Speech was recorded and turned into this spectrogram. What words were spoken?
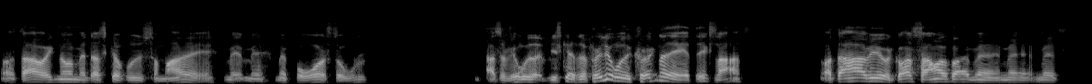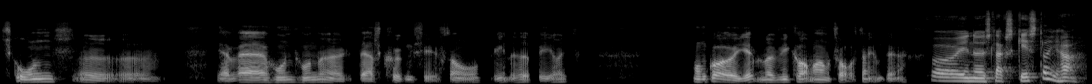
og der er jo ikke noget med, der skal rydde så meget af med, med, med borer og stole. Altså, vi, rydder, vi skal selvfølgelig rydde køkkenet af, det er klart. Og der har vi jo et godt samarbejde med, med, med skolens, øh, øh ja, hvad er hun? Hun er deres køkkenchef derovre, en der hedder Berit. Hun går jo hjem, når vi kommer om torsdagen der. For en uh, slags gæster, I har?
